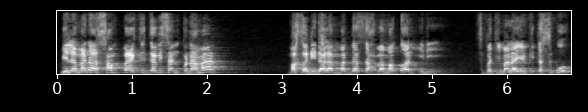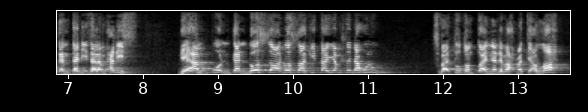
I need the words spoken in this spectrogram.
bila mana sampai ke garisan penamat, maka di dalam madrasah Ramadan ini seperti mana yang kita sebutkan tadi dalam hadis. Diampunkan dosa-dosa kita yang terdahulu. Sebab tu tuan-tuan yang dirahmati Allah.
